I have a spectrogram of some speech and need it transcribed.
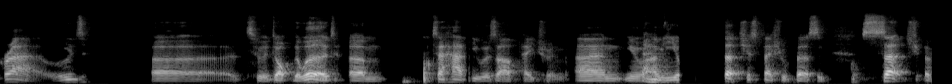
proud uh, to adopt the word um, to have you as our patron. And, you know, Thank I mean, you're such a special person, such a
